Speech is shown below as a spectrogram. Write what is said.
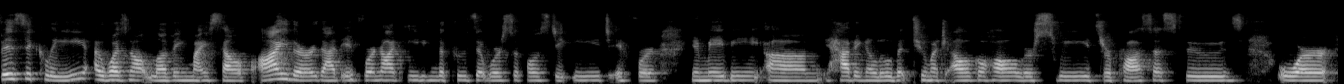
physically, I was not loving myself either. That if we're not eating the foods that we're supposed to eat, if we're you know, maybe um, having a little bit too much alcohol or sweets or processed foods, or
